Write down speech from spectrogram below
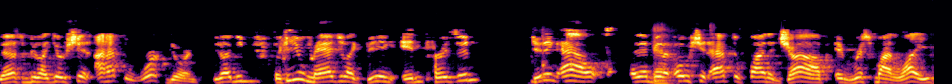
that has to be like yo shit I have to work during. it. You know what I mean? Like can you imagine like being in prison, getting out, and then be Yeah. like oh shit I have to find a job and risk my life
